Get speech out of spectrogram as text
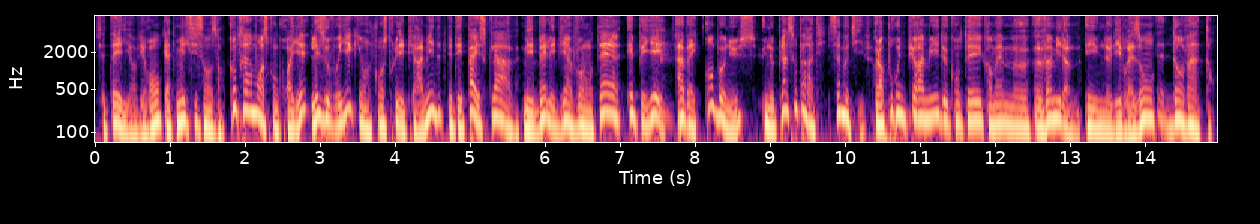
C'était il y a environ 4600 ans. Contrairement à ce qu'on croyait, les ouvriers qui ont construit les pyramides n'étaient pas esclaves, mais bel et bien volontaires et payés, avec en bonus une place au paradis. Ça motive. Alors pour une pyramide, comptez quand même euh, 20 000 hommes et une livraison dans 20 ans.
